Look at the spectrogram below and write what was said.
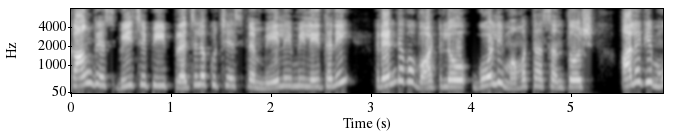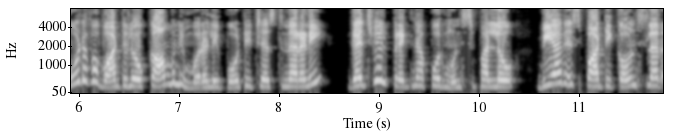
కాంగ్రెస్ బీజేపీ ప్రజలకు చేసిన మేలేమీ లేదని రెండవ వార్డులో గోలి మమతా సంతోష్ అలాగే మూడవ వార్డులో కాముని మురళి పోటీ చేస్తున్నారని గజ్వేల్ ప్రజ్ఞాపూర్ మున్సిపల్లో బీఆర్ఎస్ పార్టీ కౌన్సిలర్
